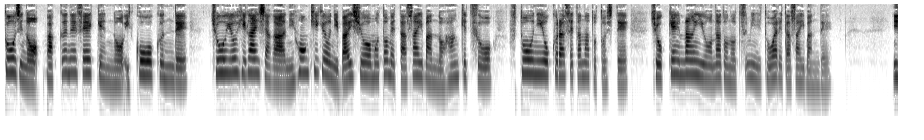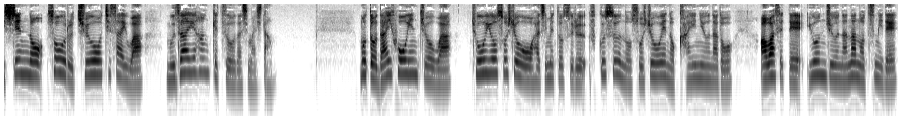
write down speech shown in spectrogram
当時のパク・クネ政権の意向を組んで徴用被害者が日本企業に賠償を求めた裁判の判決を不当に遅らせたなどとして職権乱用などの罪に問われた裁判で一審のソウル中央地裁は無罪判決を出しました。元大法院長は徴用訴訟をはじめとする複数の訴訟への介入など合わせて47の罪で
